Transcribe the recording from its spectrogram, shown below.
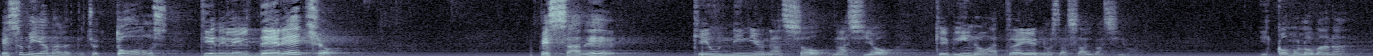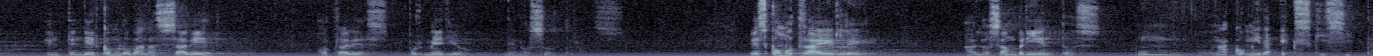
Eso me llama la atención. Todos tienen el derecho de saber que un niño nació, nació que vino a traernos la salvación. ¿Y cómo lo van a entender? ¿Cómo lo van a saber? Otra vez, por medio de nosotros. Es como traerle a los hambrientos una comida exquisita,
